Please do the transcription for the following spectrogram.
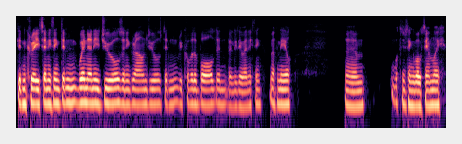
didn't create anything, didn't win any duels, any ground duels, didn't recover the ball, didn't really do anything. McNeil. Um, what did you think about him? Like,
